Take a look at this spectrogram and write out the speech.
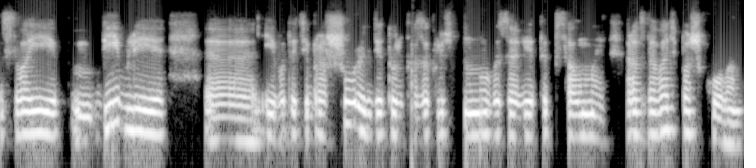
свои Библии э, и вот эти брошюры, где только заключены Новый Завет и псалмы, раздавать по школам.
